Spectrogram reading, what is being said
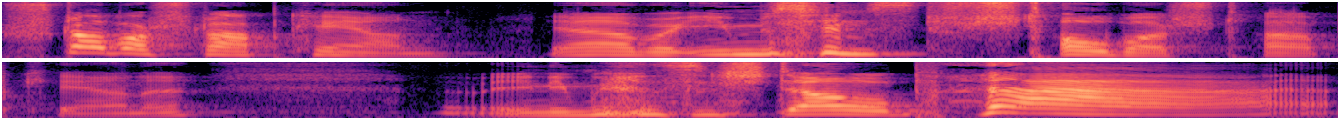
Stauberstabkern. Ja, bei ihm sind's Stauberstabkerne. Wegen dem ganzen Staub.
